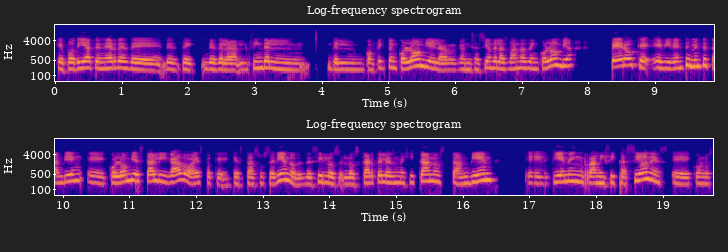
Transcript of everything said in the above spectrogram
que podía tener desde, desde, desde el fin del, del conflicto en Colombia y la organización de las bandas en Colombia, pero que evidentemente también eh, Colombia está ligado a esto que, que está sucediendo, es decir, los, los cárteles mexicanos también eh, tienen ramificaciones eh, con los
